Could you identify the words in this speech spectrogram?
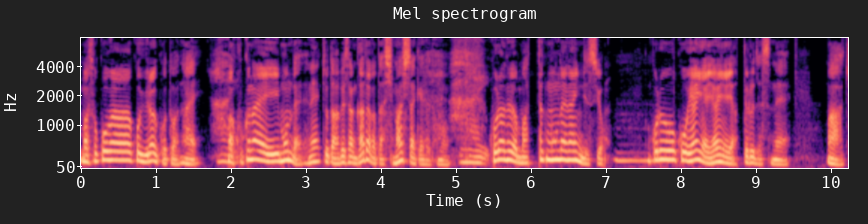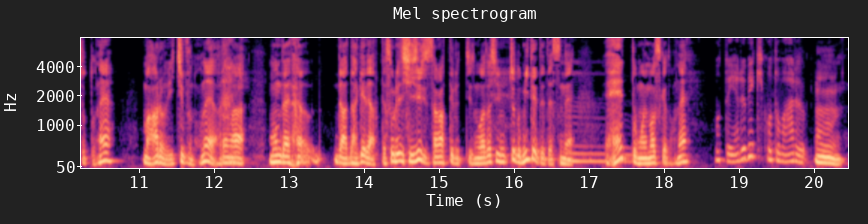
まあそこがこう揺らぐことはない。はい、まあ国内問題でね、ちょっと安倍さんガタガタしましたけれども、はい、これはね、全く問題ないんですよ。これをこうやんややんややってるですね、まあちょっとね、まあある一部のね、あれが問題なだけであって、それで支持率下がってるっていうのを私ちょっと見ててですね、えっと思いますけどね。もっとやるべきことはある。うん。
